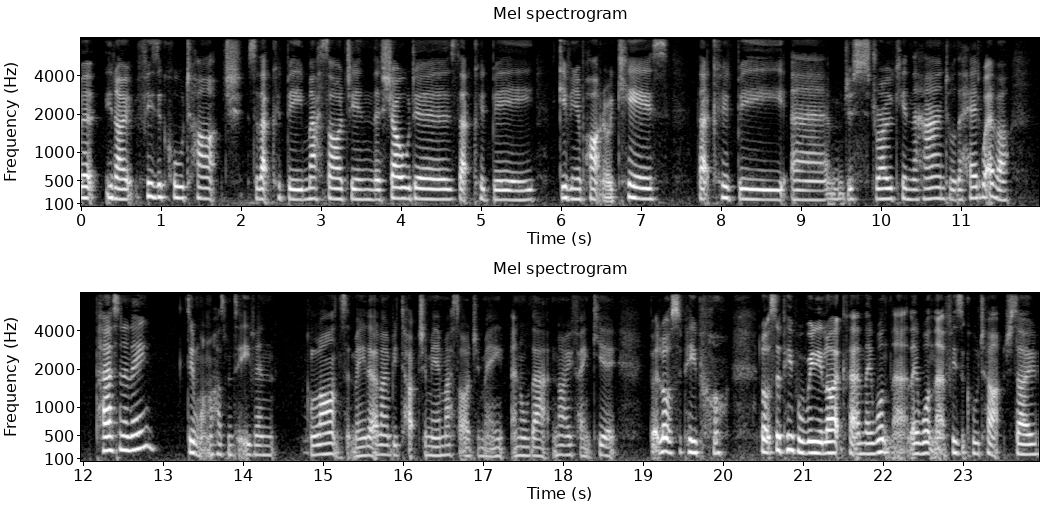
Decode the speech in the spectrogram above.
But, you know, physical touch, so that could be massaging the shoulders, that could be giving your partner a kiss, that could be um, just stroking the hand or the head, whatever. Personally, didn't want my husband to even glance at me, let alone be touching me and massaging me and all that. No, thank you. But lots of people, lots of people really like that and they want that. They want that physical touch. So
